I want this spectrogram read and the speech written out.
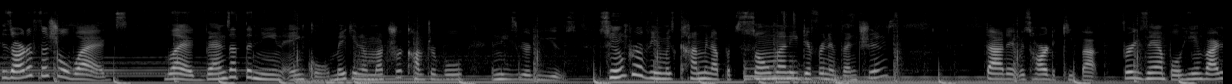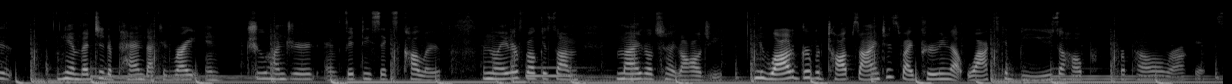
His artificial legs leg bends at the knee and ankle, making it much more comfortable and easier to use. Soon Praveen was coming up with so many different inventions that it was hard to keep up. For example, he invited he invented a pen that could write in 256 colors and later focused on medical technology. He wowed a group of top scientists by proving that wax could be used to help propel rockets.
